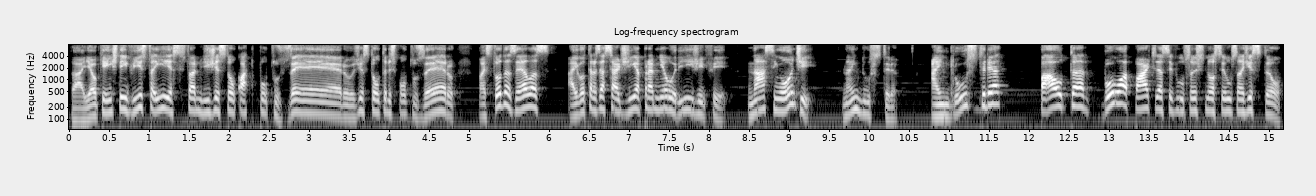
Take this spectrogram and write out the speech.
Tá? E é o que a gente tem visto aí, essa história de gestão 4.0, gestão 3.0, mas todas elas, aí vou trazer a sardinha para minha origem, Fê. Nascem onde? Na indústria. A indústria pauta boa parte das revoluções que nós temos na gestão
